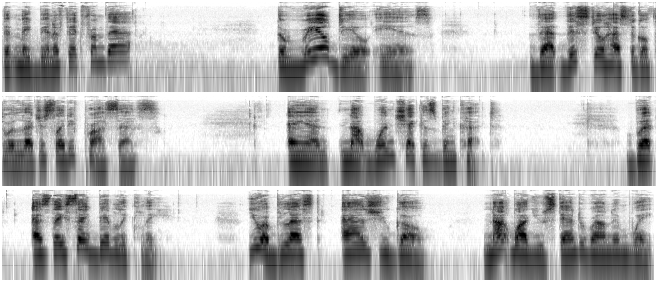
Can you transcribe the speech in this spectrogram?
that may benefit from that. The real deal is that this still has to go through a legislative process and not one check has been cut. But as they say biblically, you are blessed as you go, not while you stand around and wait.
